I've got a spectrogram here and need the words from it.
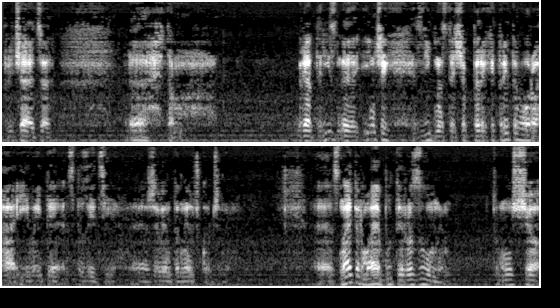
включаються е, там ряд різ... е, інших здібностей, щоб перехитрити ворога і вийти з позиції е, живим та неушкодженим. Е, Снайпер має бути розумним, тому що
